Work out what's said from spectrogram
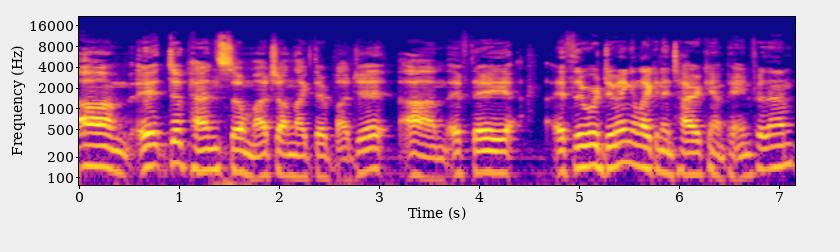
um, it depends so much on like their budget. Um, if they if they were doing like an entire campaign for them,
